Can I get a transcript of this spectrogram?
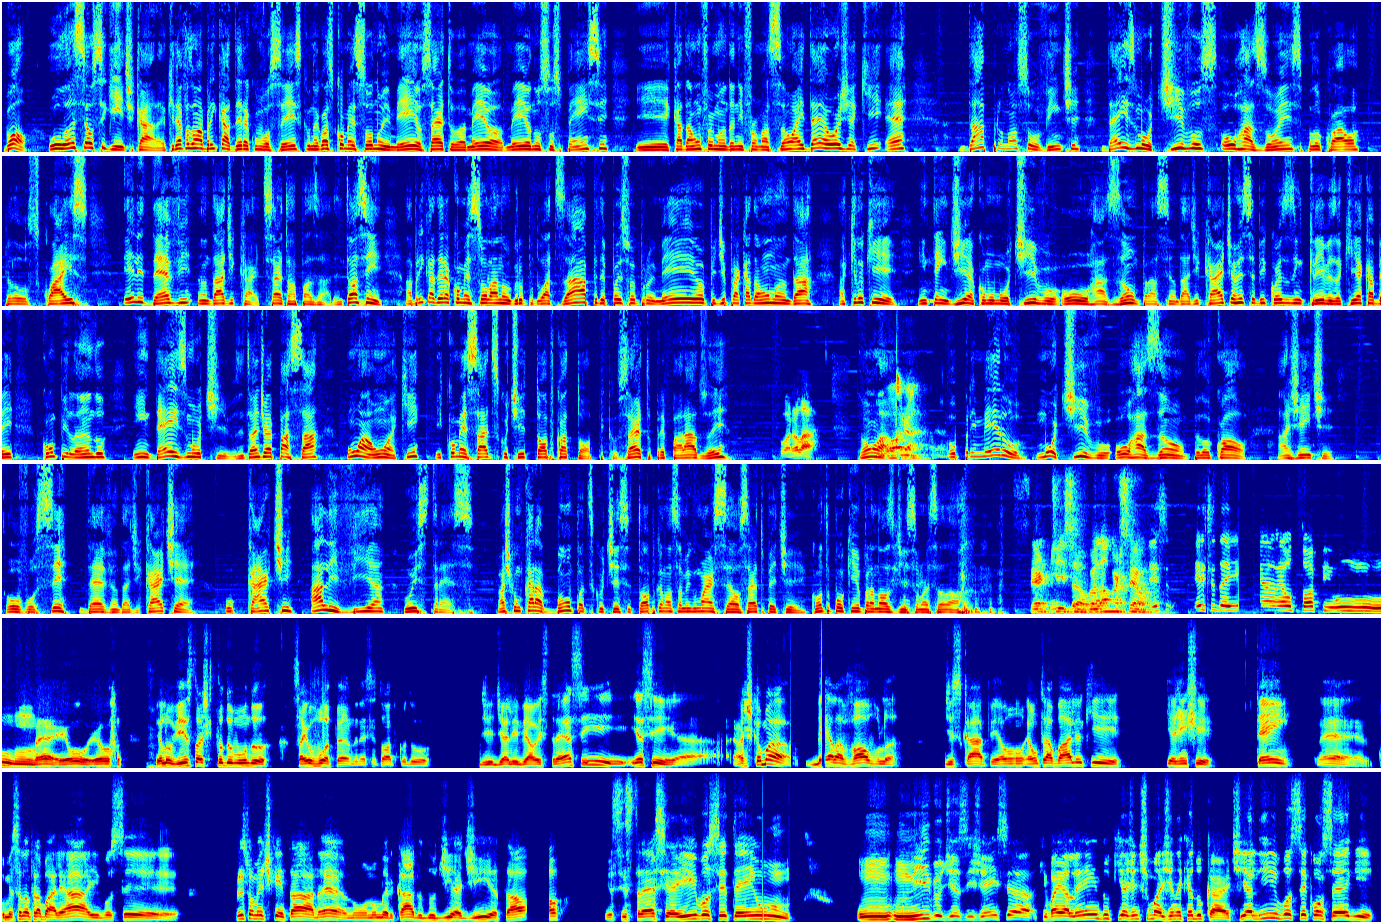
Bom, o lance é o seguinte, cara. Eu queria fazer uma brincadeira com vocês, que o negócio começou no e-mail, certo? Meio, meio no suspense e cada um foi mandando informação. A ideia hoje aqui é dar para o nosso ouvinte 10 motivos ou razões pelo qual, pelos quais ele deve andar de kart, certo, rapaziada? Então, assim, a brincadeira começou lá no grupo do WhatsApp, depois foi pro e-mail, pedi para cada um mandar aquilo que entendia como motivo ou razão para se andar de kart, eu recebi coisas incríveis aqui e acabei compilando em 10 motivos. Então a gente vai passar um a um aqui e começar a discutir tópico a tópico, certo? Preparados aí? Bora lá. Então vamos lá. Bora. O primeiro motivo ou razão pelo qual a gente ou você deve andar de kart é o kart alivia o estresse. Eu acho que um cara bom para discutir esse tópico é o nosso amigo Marcel, certo, Petit? Conta um pouquinho para nós disso, Marcelão. Certíssimo. Então, Vai lá, Marcel. Esse, esse daí é, é o top 1, né? Eu, eu, pelo visto, acho que todo mundo saiu votando nesse tópico do, de, de aliviar o estresse e, e, assim, é, acho que é uma bela válvula de escape. É um, é um trabalho que, que a gente tem né, começando a trabalhar e você, principalmente quem está né, no, no mercado do dia a dia tal, esse estresse aí você tem um, um, um, nível de exigência que vai além do que a gente imagina que é do kart. E ali você consegue.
